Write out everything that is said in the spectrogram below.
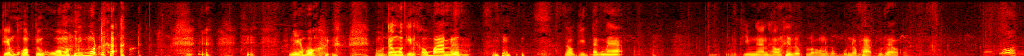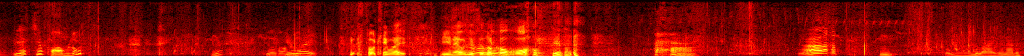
เตรียมขวบเตรียมครัวมานี่หมดละเมียบอกผมต้องมากินข้าวบ้านเนอะต้องกินตั้งหน้า ทีมงานเขาให้รับรองนะครับคุณภาพอยู่แล้วโอ้เรียกเชฟฟอร์มลุดเก็บไว้สดแค่ไว้นี่แหละมันจะสะดุดเข้าคอมาแล้วครับอืมโอ้ลายขนาดนั้น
